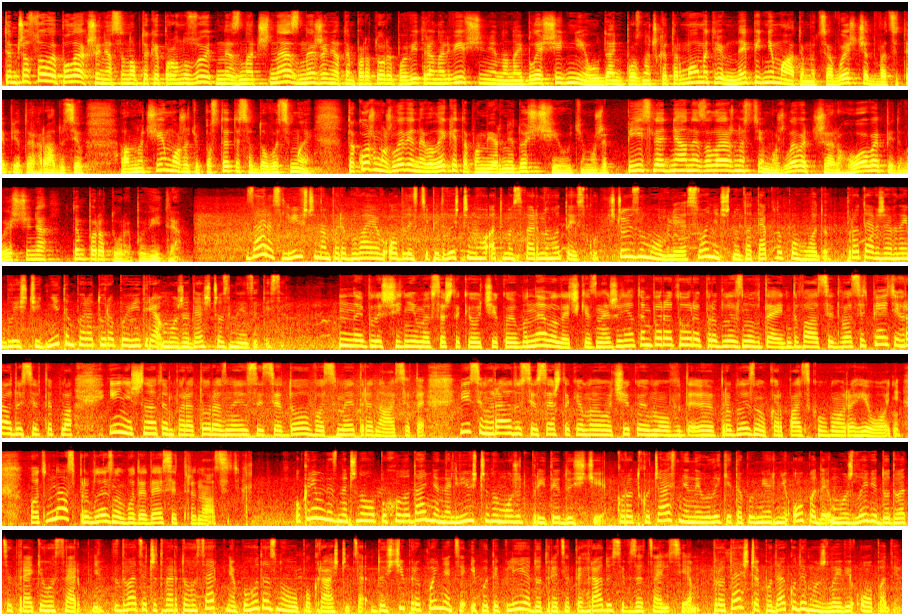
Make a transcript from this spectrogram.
Тимчасове полегшення синоптики прогнозують незначне зниження температури повітря на Львівщині на найближчі дні. У день позначки термометрів не підніматимуться вище 25 градусів, а вночі можуть опуститися до 8. Також можливі невеликі та помірні дощі. Утім, уже після Дня Незалежності можливе чергове підвищення температури повітря. Зараз Львівщина перебуває в області підвищеного атмосферного тиску, що й зумовлює сонячну та теплу погоду. Проте вже в найближчі дні температура повітря може дещо знизитися. Найближчі дні ми все ж таки очікуємо невеличке зниження температури, приблизно в день 20-25 градусів тепла, і нічна температура знизиться до 8-13. 8 градусів все ж таки ми очікуємо в приблизно в Карпатському регіоні. От у нас приблизно буде 10-13. Окрім незначного похолодання, на Львівщину можуть прийти дощі. Короткочасні, невеликі та помірні опади можливі до 23 серпня. З 24 серпня погода знову покращиться. Дощі припиняться і потепліє до 30 градусів за Цельсієм. Проте ще подекуди можливі опади.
